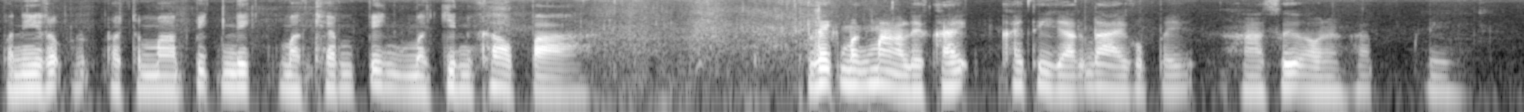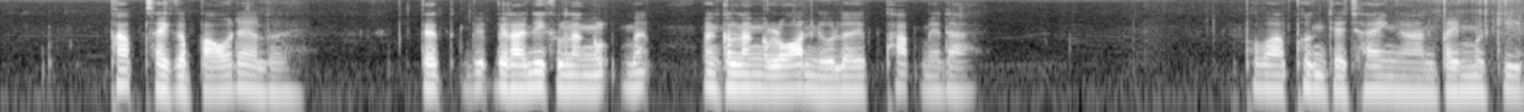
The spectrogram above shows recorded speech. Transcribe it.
วันนี้เราเราจะมาปิกนิก มาแคมปิ้ง มากินข้าวปลาเล็กมาก ๆ เลย ใครใครที่อยากได้ก็ไปหาซื้อเอานะครับ นี่ พับใส่กระเป๋าได้เลย แต่เวลานี้กำลัง มันมันกำลังร้อนอยู่เลยพับไม่ได้ เพราะว่าเพิ่งจะใช้งานไปเมื่อกี้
